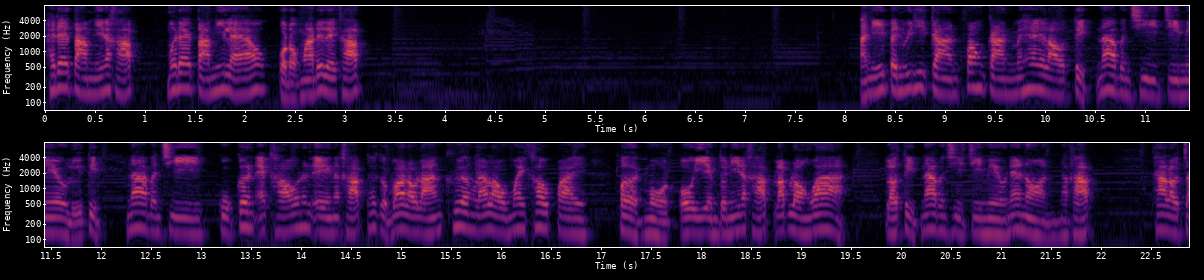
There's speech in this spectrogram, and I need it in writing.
ให้ได้ตามนี้นะครับ เมื่อได้ตามนี้แล้วกดออกมาได้เลยครับ อันนี้เป็นวิธีการป้องกันไม่ให้เราติดหน้าบัญชี Gmail หรือติดหน้าบัญชี Google Account นั่นเองนะครับ ถ้าเกิดว่าเราล้างเครื่องแล้วเราไม่เข้าไปเปิดโหมด OEM ตัวนี้นะครับ รับรองว่าเราติดหน้าบัญชี Gmail แน่นอนนะครับ ถ้าเราจ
